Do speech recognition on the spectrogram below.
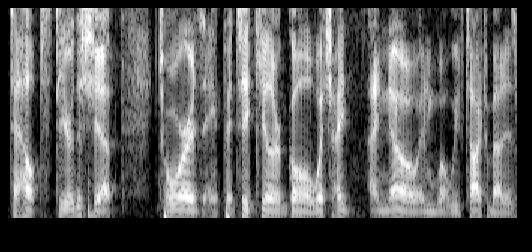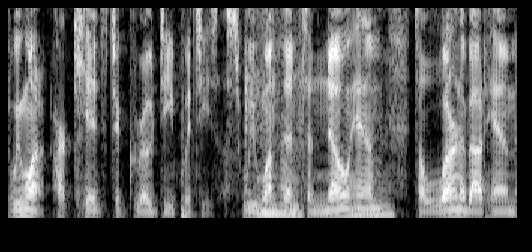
to help steer the ship towards a particular goal, which I I know and what we've talked about is we want our kids to grow deep with Jesus. We want them to know Him, to learn about Him,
